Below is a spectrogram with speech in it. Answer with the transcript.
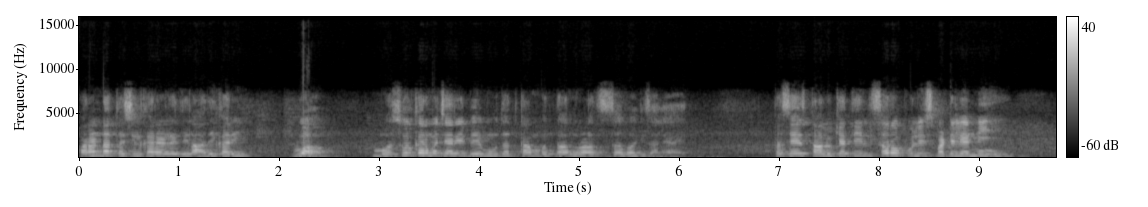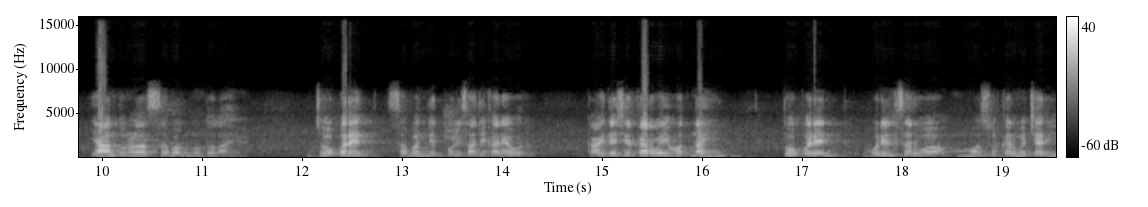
परांडा तहसील कार्यालयातील अधिकारी व महसूल कर्मचारी बेमुदत कामबंद आंदोलनात सहभागी झाले आहेत. तसेच तालुक्यातील सर्व पोलीस पाटील यांनीही या आंदोलनात सहभाग नोंदवला आहे. जोपर्यंत संबंधित पोलीस अधिकाऱ्यावर कायदेशीर कारवाई होत नाही तोपर्यंत वरील सर्व महसूल कर्मचारी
